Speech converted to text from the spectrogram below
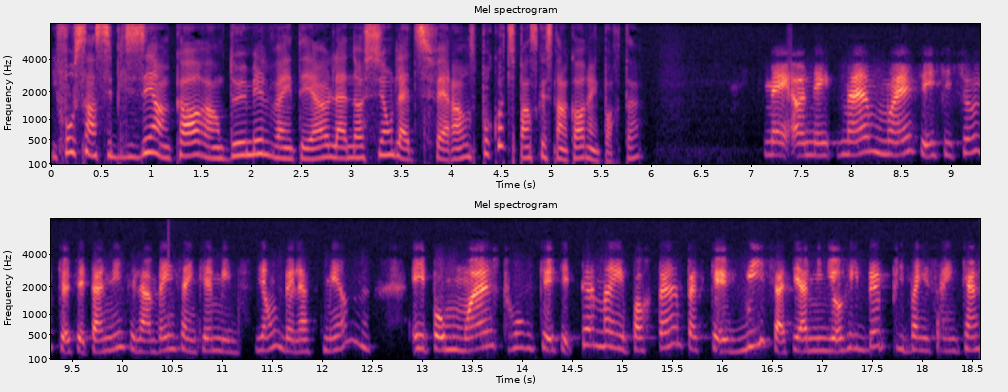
il faut sensibiliser encore en 2021 la notion de la différence? Pourquoi tu penses que c'est encore important? Mais honnêtement, moi, c'est sûr que cette année, c'est la 25e édition de la semaine. Et pour moi, je trouve que c'est tellement important parce que oui, ça s'est amélioré depuis 25 ans,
